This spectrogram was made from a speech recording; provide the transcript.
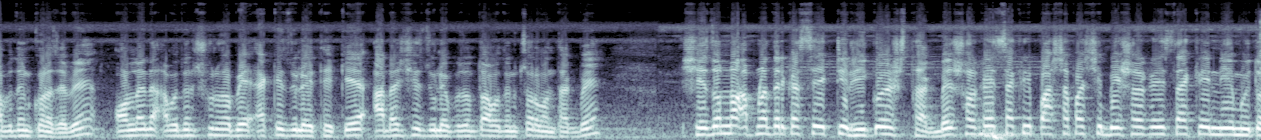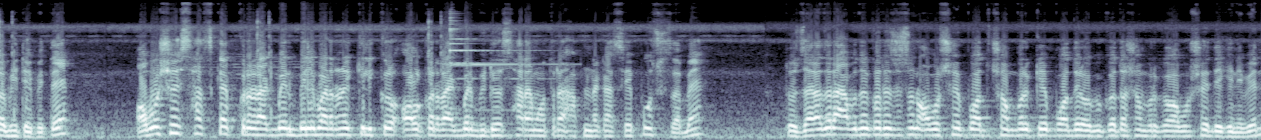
আবেদন করা যাবে। অনলাইনে আবেদন শুরু হবে একই জুলাই থেকে আঠাশে জুলাই পর্যন্ত আবেদন চলমান থাকবে। সেজন্য আপনাদের কাছে একটি রিকোয়েস্ট থাকবে, সরকারি চাকরির পাশাপাশি বেসরকারি চাকরির নিয়মিত ভিটে পেতে অবশ্যই সাবস্ক্রাইব করে রাখবেন বেল বাটনে ক্লিক করে অল করে রাখবেন ভিডিও সারা মাত্র আপনার কাছে পৌঁছে যাবে। তো যারা যারা আবেদন করতে চাচ্ছেন, অবশ্যই পদ সম্পর্কে, পদের অভিজ্ঞতা সম্পর্কে অবশ্যই দেখে নেবেন।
